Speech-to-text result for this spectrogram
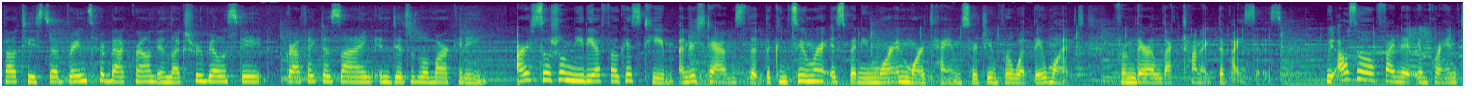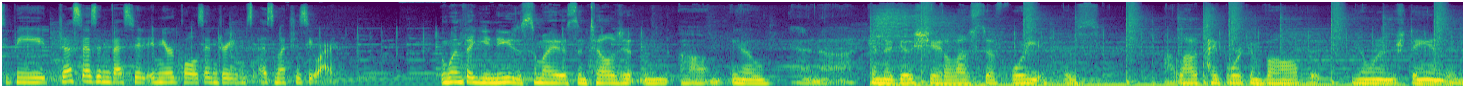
Bautista, brings her background in luxury real estate, graphic design, and digital marketing. Our social media focused team understands that the consumer is spending more and more time searching for what they want from their electronic devices. We also find it important to be just as invested in your goals and dreams as much as you are. One thing you need is somebody that's intelligent and, um, you know, and uh, can negotiate a lot of stuff for you. There's a lot of paperwork involved that you don't understand, and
